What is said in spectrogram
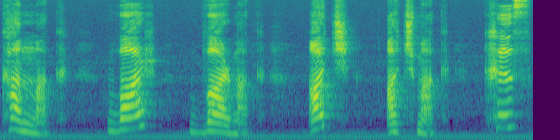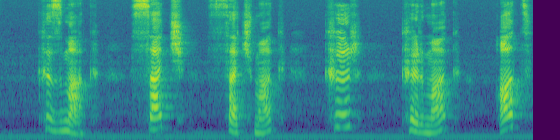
kanmak. Var, varmak. Aç, açmak. Kız, kızmak. Saç, saçmak. Kır, kırmak. At,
